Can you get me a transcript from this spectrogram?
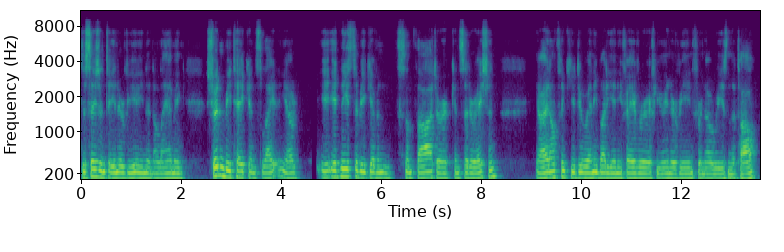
decision to intervene in a lambing shouldn't be taken slight you know it needs to be given some thought or consideration. You know, I don't think you do anybody any favor if you intervene for no reason at all.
